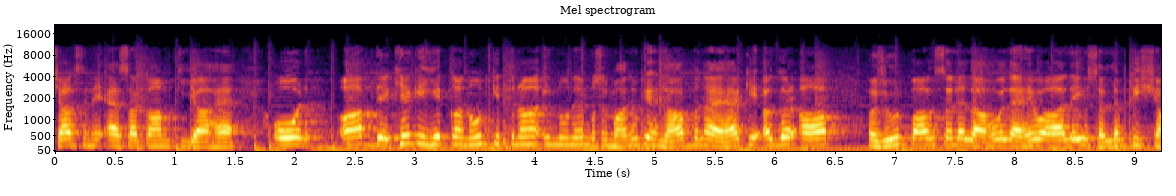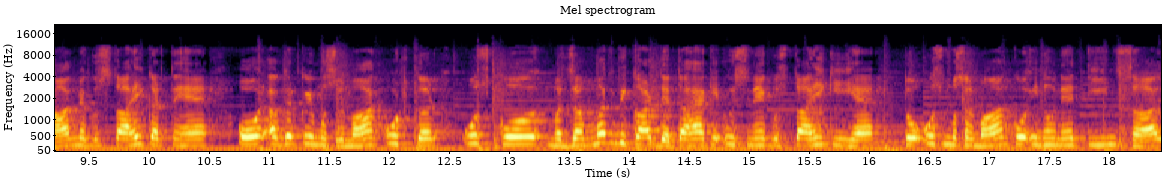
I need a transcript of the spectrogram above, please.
شخص نے ایسا کام کیا ہے۔ اور آپ دیکھیں کہ یہ قانون کتنا انہوں نے مسلمانوں کے خلاف بنایا ہے کہ اگر آپ حضور پاک صلی اللہ علیہ وآلہ وسلم کی شان میں گستاہی کرتے ہیں اور اگر کوئی مسلمان اٹھ کر اس کو مذمت بھی کاٹ دیتا ہے کہ اس نے گستاہی کی ہے، تو اس مسلمان کو انہوں نے تین سال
